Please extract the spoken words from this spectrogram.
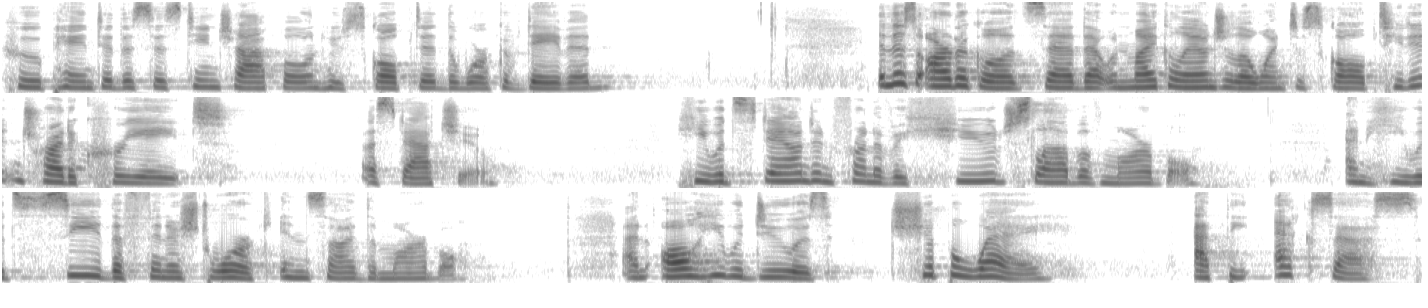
who painted the Sistine Chapel and who sculpted the work of David. In this article, it said that when Michelangelo went to sculpt, he didn't try to create a statue. He would stand in front of a huge slab of marble and he would see the finished work inside the marble. And all he would do is chip away at the excess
